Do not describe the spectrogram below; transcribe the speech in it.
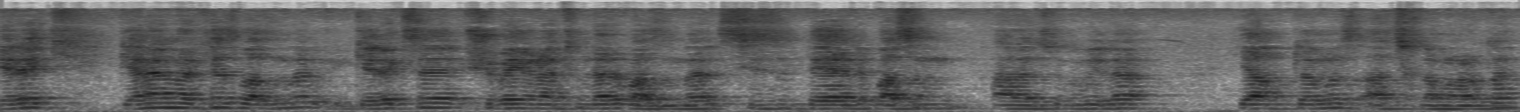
gerek genel merkez bazında gerekse şube yönetimleri bazında sizin değerli basın aracılığıyla yaptığımız açıklamalarda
